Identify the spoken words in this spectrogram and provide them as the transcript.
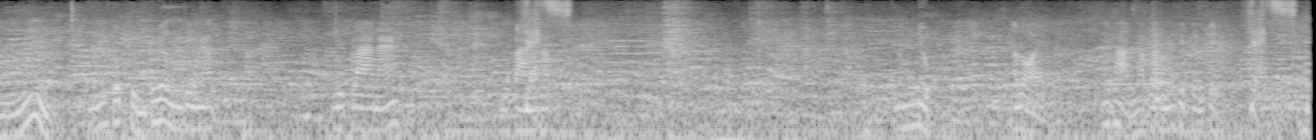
อืมมันซุปถึงเครื่องจริงๆครับ ดูปลานะ ดูปลานะครับ มันหนุบอร่อย ไม่ผ่านครับร้านนี้สิบเต็มสิบ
